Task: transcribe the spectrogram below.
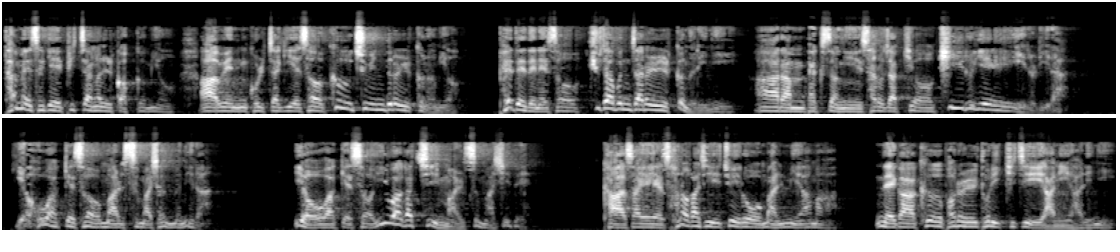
다메섹의 빗장을 꺾으며 아웬 골짜기에서 그 주민들을 끊으며 페데덴에서 휴잡은 자를 끊으리니 아람 백성이 사로잡혀 기르에 이르리라. 여호와께서 말씀하셨느니라. 여호와께서 이와 같이 말씀하시되 가사의 서너 가지 죄로 말미암아 내가 그 벌을 돌이키지 아니하리니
